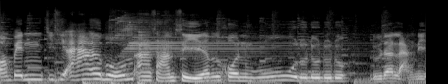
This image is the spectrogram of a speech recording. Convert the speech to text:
2 เป็น GTR ครับผม R34 นะครับทุกคนวู้ดูดูดูดูดูด้านหลังดิ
